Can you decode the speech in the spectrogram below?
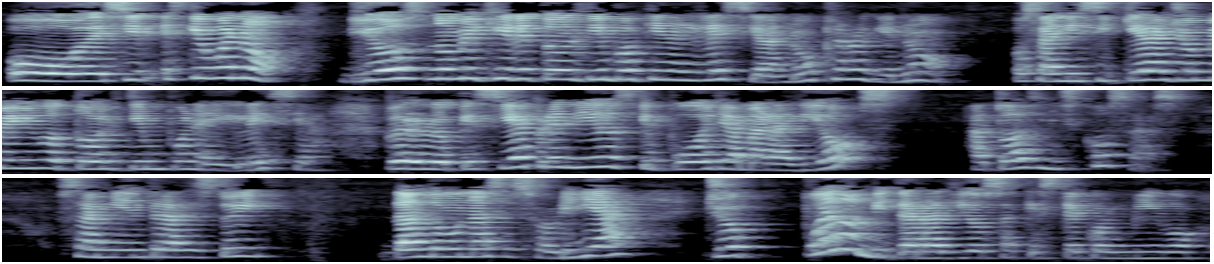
O decir, es que bueno, Dios no me quiere todo el tiempo aquí en la iglesia. No, claro que no. O sea, ni siquiera yo me vivo todo el tiempo en la iglesia. Pero lo que sí he aprendido es que puedo llamar a Dios a todas mis cosas. O sea, mientras estoy dando una asesoría, yo puedo invitar a Dios a que esté conmigo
